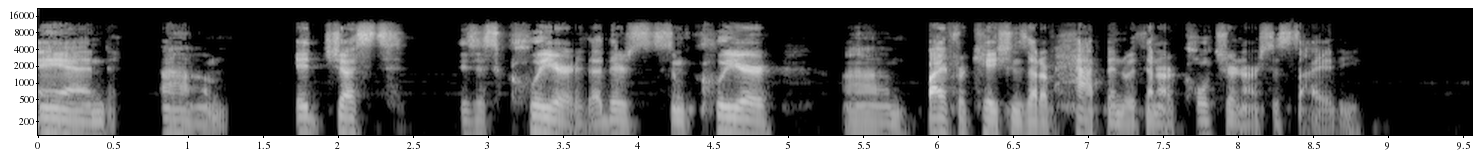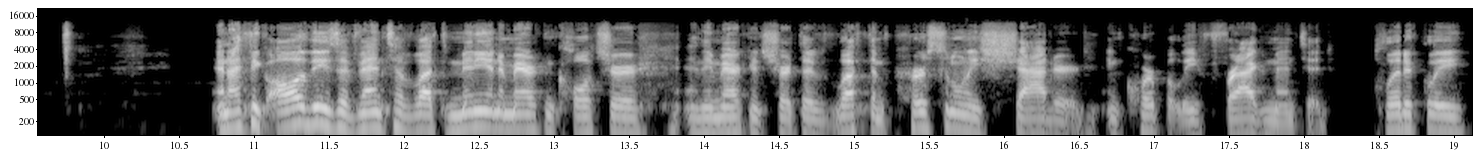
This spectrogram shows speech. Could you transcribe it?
and um, it just is just clear that there's some clear um, bifurcations that have happened within our culture and our society and I think all of these events have left many in American culture and the American church, they've left them personally shattered and corporately fragmented, politically,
